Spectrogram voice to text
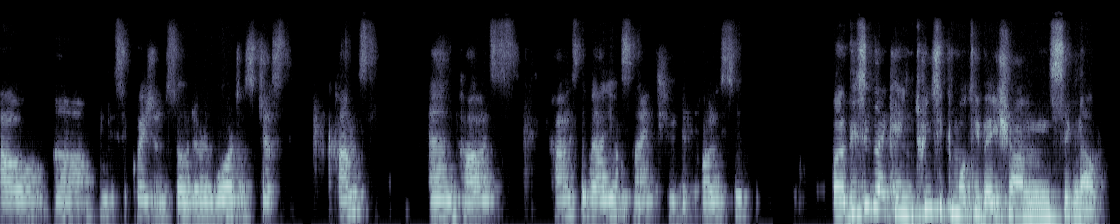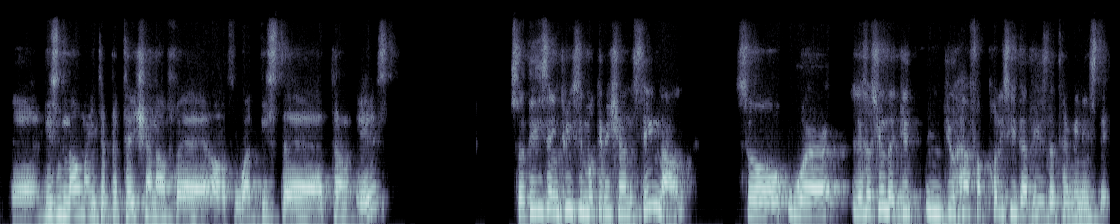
how um, in this equation. So the reward is just comes and how is how is the value assigned to the policy? Well, this is like an intrinsic motivation signal. Uh, this is now my interpretation of, uh, of what this uh, term is. So this is an intrinsic motivation signal. So where let's assume that you, you have a policy that is deterministic,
